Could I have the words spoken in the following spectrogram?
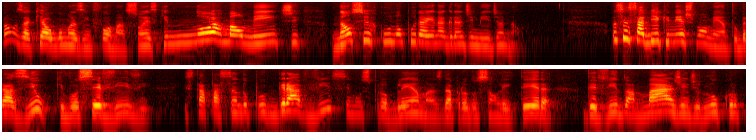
vamos aqui a algumas informações que normalmente não circulam por aí na grande mídia, não. Você sabia que neste momento o Brasil, que você vive, está passando por gravíssimos problemas da produção leiteira devido à margem de lucro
